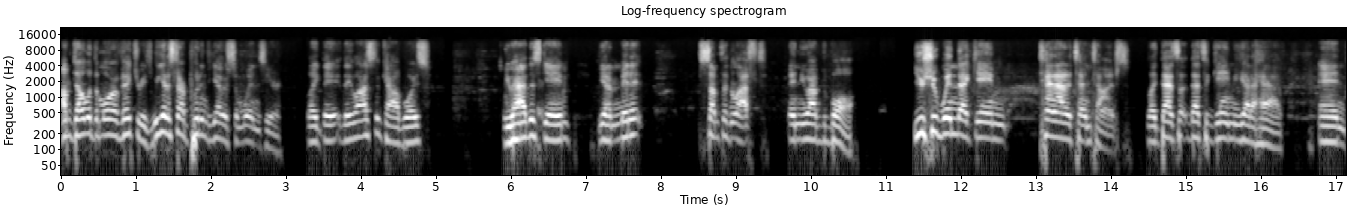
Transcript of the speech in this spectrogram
I'm done with the moral victories. We got to start putting together some wins here. Like they they lost the Cowboys. You had this game. You got a minute something left, and you have the ball. You should win that game ten out of ten times. Like that's a, that's a game you got to have. And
